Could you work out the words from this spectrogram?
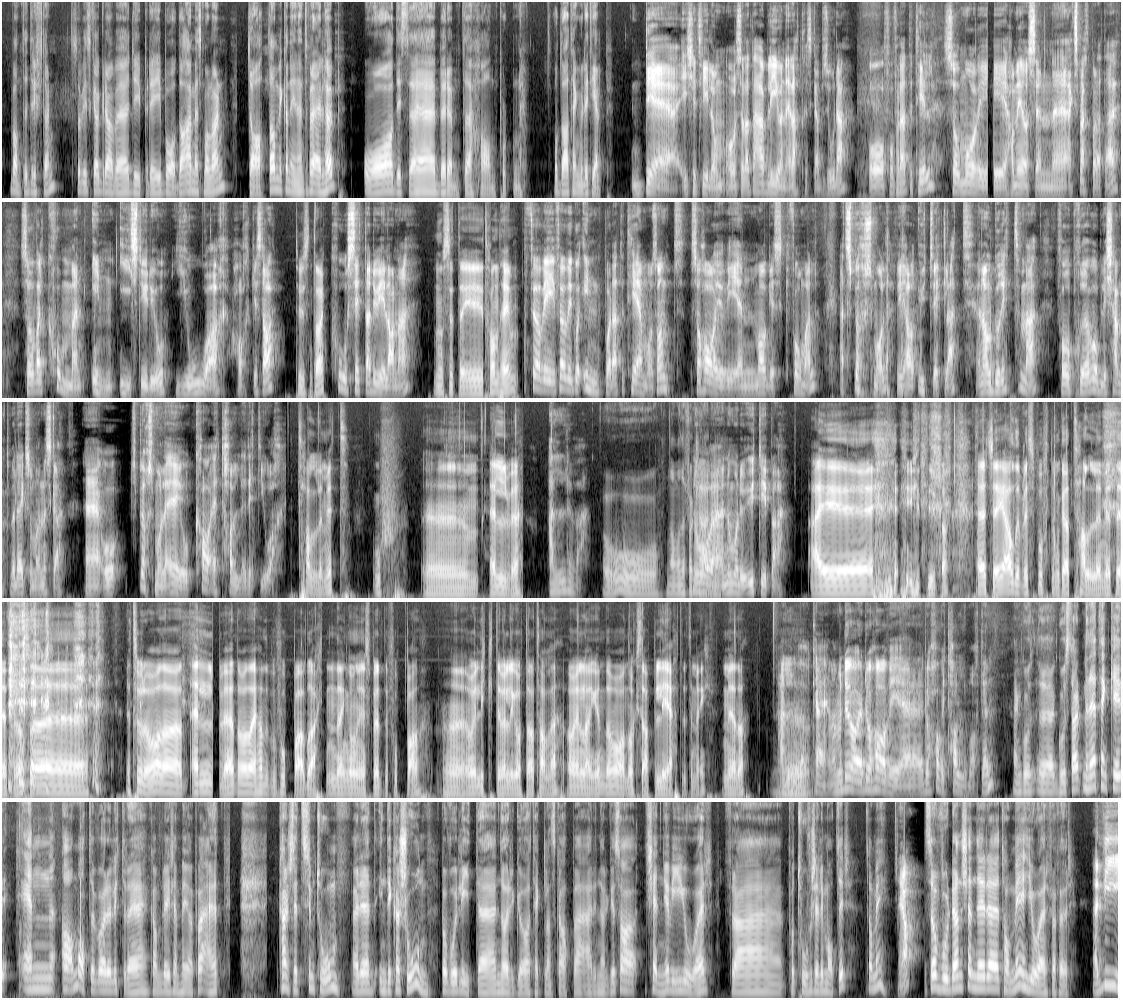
vante drifteren. Så vi skal grave dypere i både AMS-måleren, dataen vi kan innhente fra Elhub, og disse berømte Han-portene. Og da trenger vi litt hjelp. Det er ikke tvil om. Og så dette her blir jo en elektrisk episode. Og for å få dette til, så må vi ha med oss en eh, ekspert på dette. her. Så velkommen inn i studio, Joar Harkestad. Tusen takk. Hvor sitter du i landet? Nå sitter jeg i Trondheim. Før vi, før vi går inn på dette temaet og sånt, så har jo vi en magisk formel. Et spørsmål vi har utviklet. En algoritme for å prøve å bli kjent med deg som menneske. Eh, og spørsmålet er jo hva er tallet ditt i år? Tallet mitt? Uff. Uh, 11. 11? Oh, nå må du forklare. Nå, eh, nå må du utdype. Nei, utdypa. Jeg vet ikke, jeg har aldri blitt spurt om hva tallet mitt er før, så eh, Jeg tror det var da 11. Det var da jeg hadde på fotballdrakten den gangen jeg spilte fotball. Uh, og jeg likte veldig godt det tallet av en eller annen grunn. Da var noe som appellerte til meg med det. 11, ok. Nei, men da, da, har vi, eh, da har vi tallet, Martin. En god, uh, god, start. Men jeg tenker en annen måte våre lyttere kan bli kjent med Joar på, er et, kanskje et symptom, eller en indikasjon på hvor lite Norge og tech-landskapet er i Norge. Så kjenner jo vi Joar på to forskjellige måter, Tommy. Ja. Så hvordan kjenner eh, Tommy Joar fra før? Nei, vi,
